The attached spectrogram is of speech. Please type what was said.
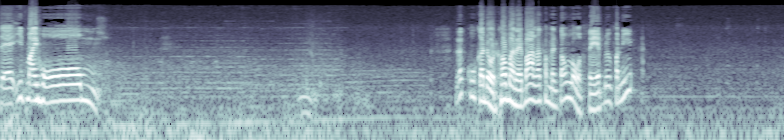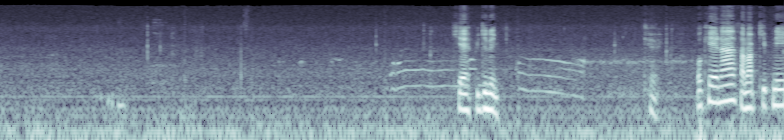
There is my home แล้วกูกระโดดเข้ามาในบ้านแล้วทำไมต้องโหลดเซฟด้วยฟันนี้ โอเค beginning โอเคโอเคนะสำหรับคลิปนี้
